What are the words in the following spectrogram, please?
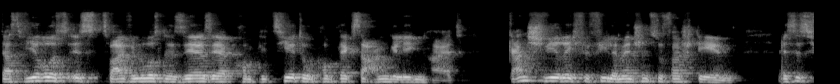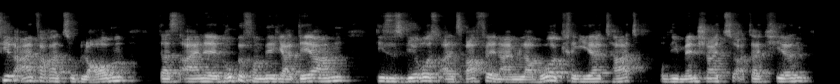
Das Virus ist zweifellos eine sehr, sehr komplizierte und komplexe Angelegenheit. Ganz schwierig für viele Menschen zu verstehen. Es ist viel einfacher zu glauben, dass eine Gruppe von Milliardären dieses Virus als Waffe in einem Labor kreiert hat, um die Menschheit zu attackieren,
